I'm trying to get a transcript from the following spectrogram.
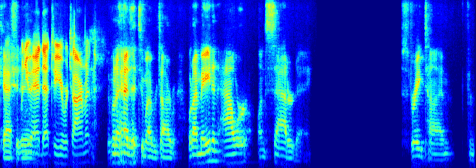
cash it When in. you add that to your retirement, when I add that to my retirement. what I made an hour on Saturday, straight time from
